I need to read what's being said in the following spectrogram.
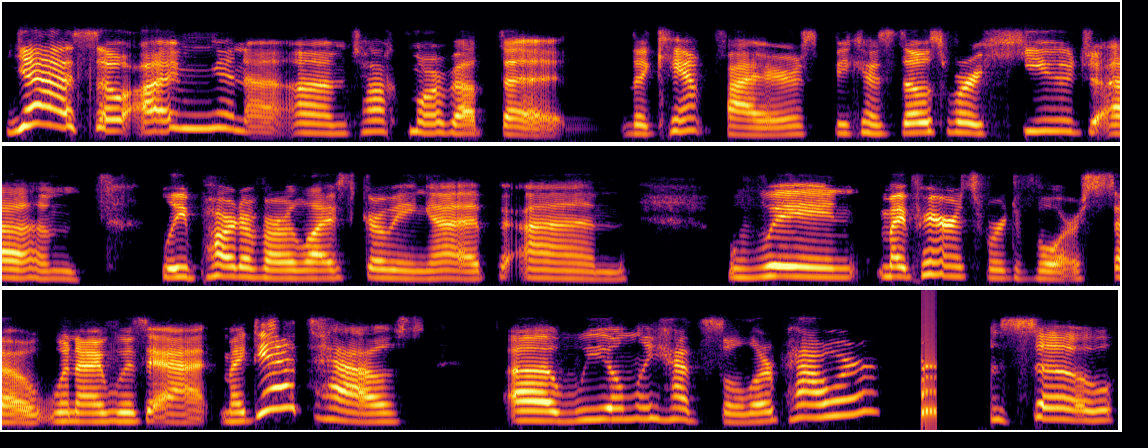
Yeah, so I'm gonna um talk more about the the campfires because those were hugely um part of our lives growing up. Um when my parents were divorced. So when I was at my dad's house, uh we only had solar power. So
